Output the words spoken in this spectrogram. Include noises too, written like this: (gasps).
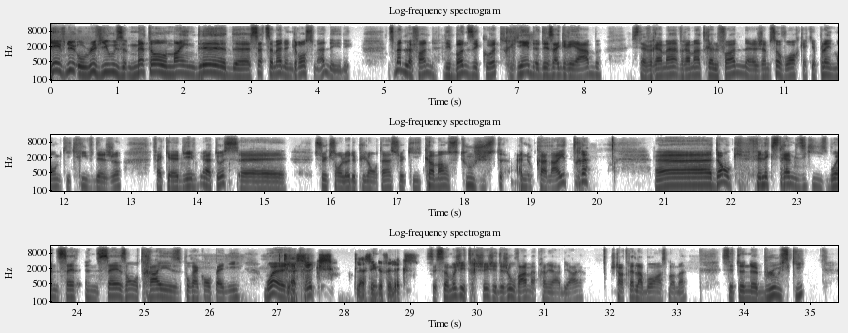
bienvenue aux Reviews Metal Minded. Euh, cette semaine, une grosse semaine, des, une semaine de fun, des bonnes écoutes, rien de désagréable. C'était vraiment, vraiment très le fun. Euh, J'aime ça voir qu'il y a plein de monde qui écrivent déjà. Fait que euh, bienvenue à tous, ceux qui sont là depuis longtemps, ceux qui commencent tout juste à nous connaître. Donc, Félix Trem dit qu'il se boit une, sa- une saison 13 pour accompagner. Moi, j'ai- Classique. De Félix. c'est ça. Moi, j'ai triché. J'ai déjà ouvert ma première bière. Je suis en train de la boire en ce moment. C'est une Brewski.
